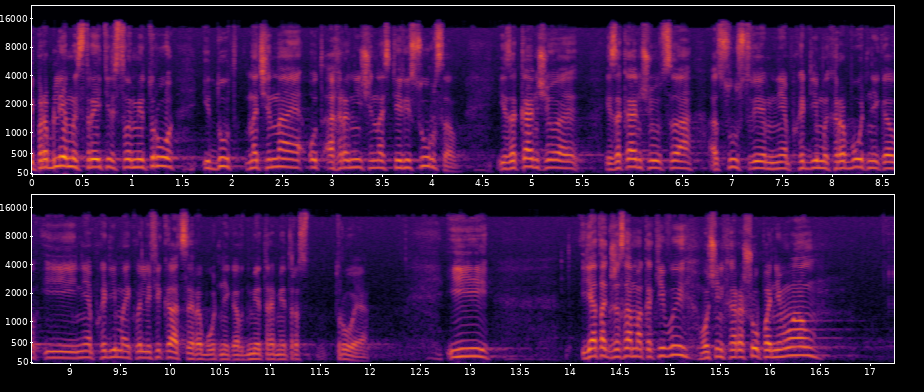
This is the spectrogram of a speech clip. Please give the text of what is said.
И проблемы строительства метро идут, начиная от ограниченности ресурсов и, заканчивая, и заканчиваются отсутствием необходимых работников и необходимой квалификации работников метрометростроя. И я так же само, как и вы, очень хорошо понимал,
